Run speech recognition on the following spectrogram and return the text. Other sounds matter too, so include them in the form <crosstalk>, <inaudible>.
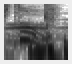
Что?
